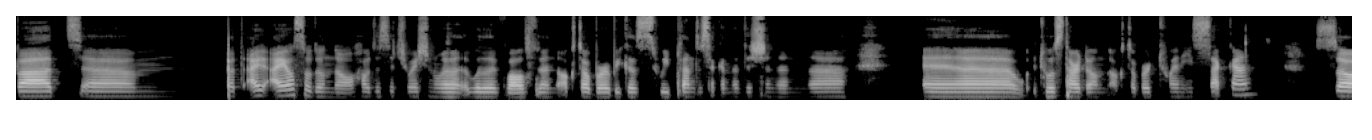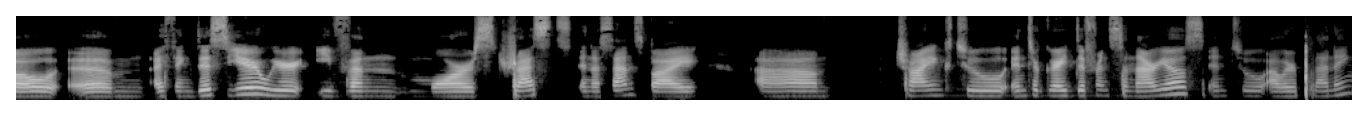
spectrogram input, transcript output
but um, but I, I also don't know how the situation will will evolve in October because we plan the second edition and uh, uh, it will start on October twenty second. So um, I think this year we're even more stressed in a sense by um, trying to integrate different scenarios into our planning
